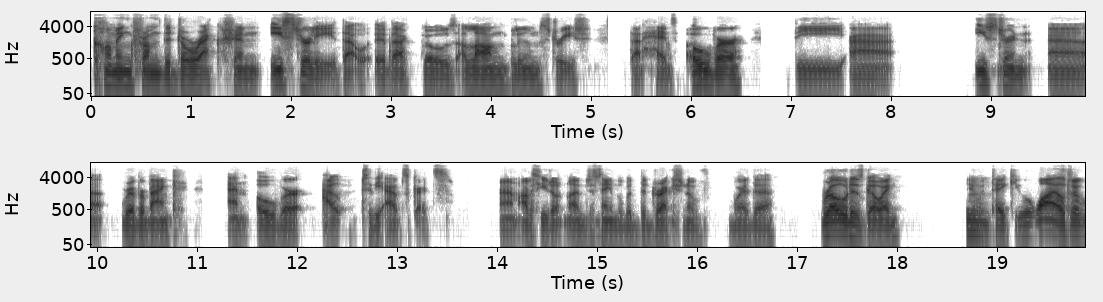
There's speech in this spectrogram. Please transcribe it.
coming from the direction easterly that that goes along Bloom Street that heads over the uh, eastern uh, riverbank and over out to the outskirts. Um, obviously, you don't. I'm just saying with the direction of where the road is going. It Mm. would take you a while to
